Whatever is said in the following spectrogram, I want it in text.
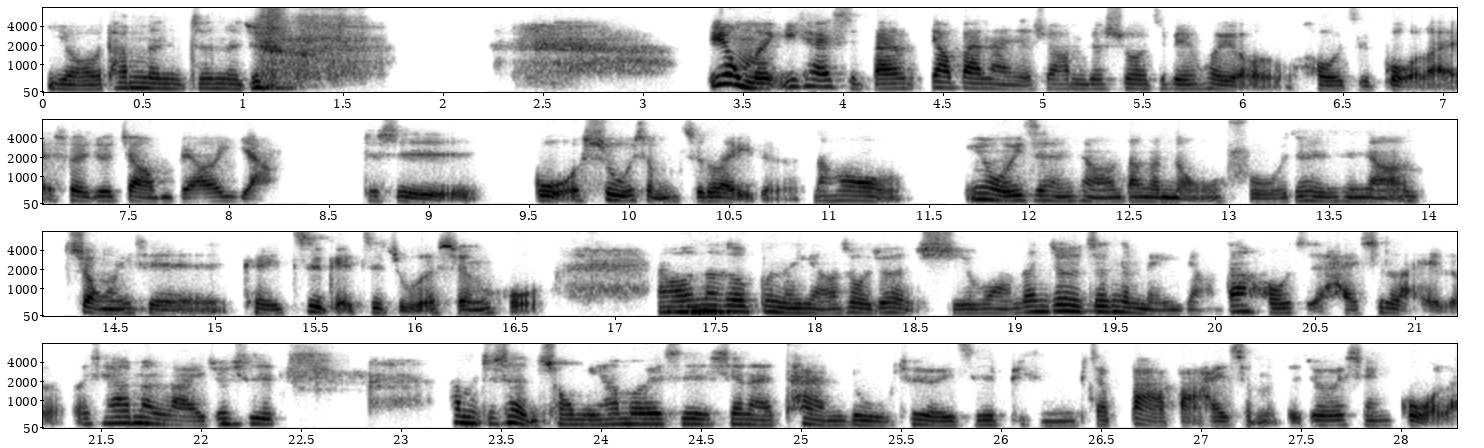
有，他们真的就，因为我们一开始搬要搬来的时候，他们就说这边会有猴子过来，所以就叫我们不要养，就是果树什么之类的。然后，因为我一直很想要当个农夫，就很想要种一些可以自给自足的生活。然后那时候不能养的时候，我就很失望。但就是真的没养，但猴子还是来了，而且他们来就是，他们就是很聪明，他们会是先来探路，就有一只比比较爸爸还是什么的，就会先过来，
